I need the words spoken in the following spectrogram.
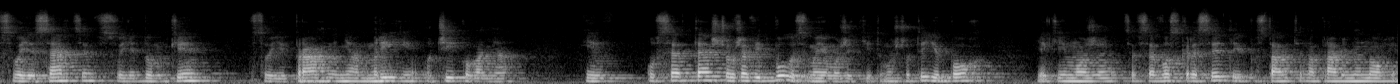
в своє серце, в свої думки, в свої прагнення, мрії, очікування і усе те, що вже відбулось в моєму житті, тому що Ти є Бог, який може це все воскресити і поставити на правильні ноги.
